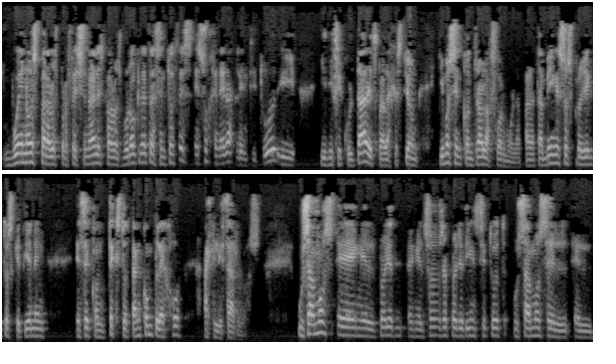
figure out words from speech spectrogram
buenos para los profesionales, para los burócratas. Entonces, eso genera lentitud y dificultades para la gestión. Y hemos encontrado la fórmula para también esos proyectos que tienen ese contexto tan complejo, agilizarlos. Usamos en el, project, en el Social Project Institute, usamos el, el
